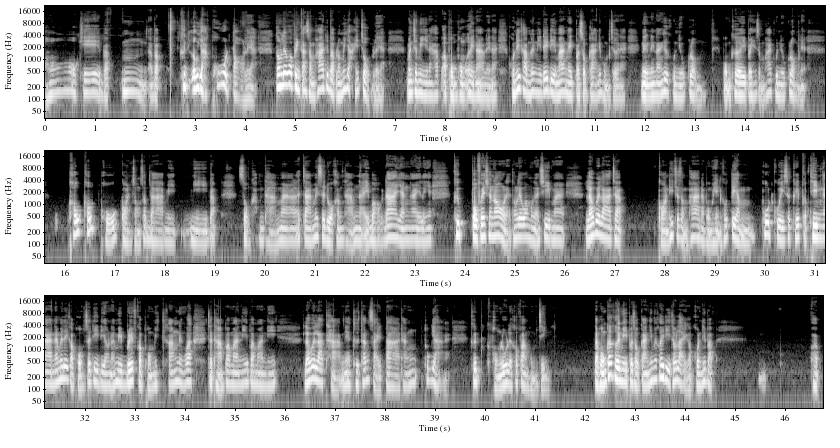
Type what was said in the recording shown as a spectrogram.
อ๋อโอเคแบบ อืมแบบ คือเราอยากพูดต่อเลยอะต้องเรียกว่าเป็นการสัมภาษณ์ที่แบบเราไม่อยากให้จบเลยอะมันจะมีนะครับเอาผมผมเอ่ยนามเลยนะ คนที่ทำเรื่องนี้ได้ดีมากในประสบการณ์ที่ผมเจอนะหนึ่งในนั้นคือคุณนิ้วกลม ผมเคยไปสัมภาษณ์คุณนิ้วกลมเนี่ยเขาเขาโหก่อน 2 สัปดาห์มีมีแบบส่งคำถามมา อาจารย์ไม่สะดวกคำถามไหนบอกได้ยังไงอะไรเงี้ย คือโปรเฟชชั่นอลแหละต้องเรียกว่ามืออาชีพมาก แล้วเวลาจะ ก่อนที่จะสัมภาษณ์นะผมเห็นเขาเตรียมพูดคุยสคริปต์กับทีมงานนะ ไม่ได้กับผมซะทีเดียวนะ มีบรีฟกับผมอีกครั้งหนึ่งว่าจะถามประมาณนี้ประมาณนี้ แล้วเวลาถามเนี่ยคือทั้งสายตาทั้งทุกอย่างอะ่ะคือผมรู้เลยเขาฟังผมจริง แต่ผมก็เคยมีประสบการณ์ที่ไม่ค่อยดีเท่าไหร่กับคนที่แบบแบบ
